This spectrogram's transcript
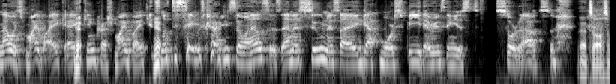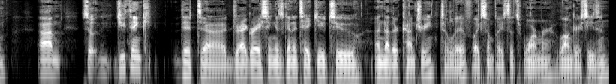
now it's my bike. I Yeah. can crash my bike. It's Yeah. not the same as crashing someone else's. And as soon as I got more speed, everything is sorted out. So that's awesome. Um, so, do you think that uh, drag racing is going to take you to another country to live, like someplace that's warmer, longer season?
